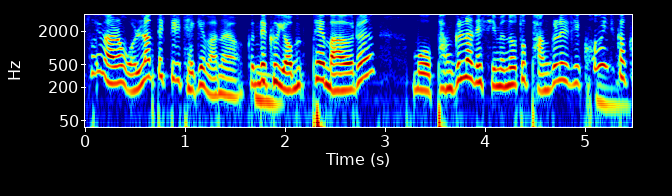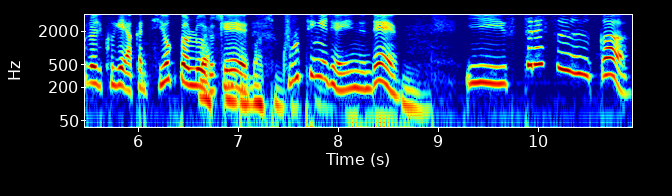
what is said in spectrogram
소위 말하는 월남댁들이 되게 많아요. 근데 음. 그 옆에 마을은 뭐 방글라데시면 또 방글라데시 커뮤니티가 그려지 그게 약간 지역별로 이렇게 맞습니다. 맞습니다. 그룹핑이 돼 있는데 음. 이 스트레스가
